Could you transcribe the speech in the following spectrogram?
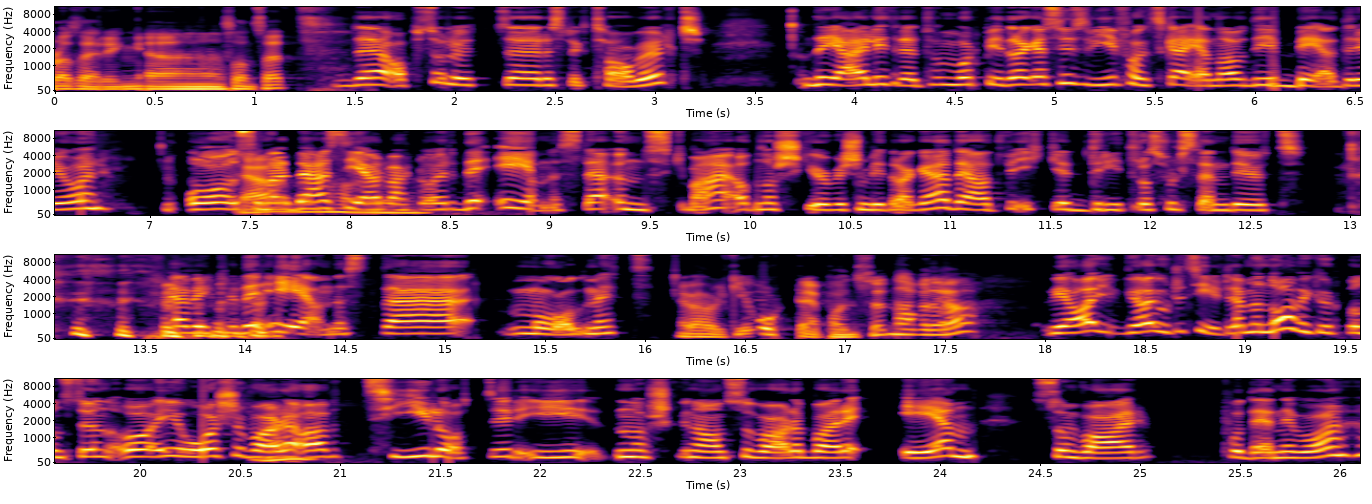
plassering, eh, sånn sett. Det er absolutt eh, respektabelt. Det jeg er litt redd for med vårt bidrag, jeg syns vi faktisk er en av de bedre i år. Og som Ja, jeg, det her sier jeg hvert år, det eneste jeg ønsker meg av det norske Eurovision-bidraget, det er at vi ikke driter oss fullstendig ut. Det er virkelig det eneste målet mitt. Vi har vel ikke gjort det på en stund, har vi det? da? Vi har, vi har gjort det tidligere, men nå har vi ikke gjort det på en stund. Og i år så var det av ti låter i den norske finalen, så var det bare én som var på det nivået.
